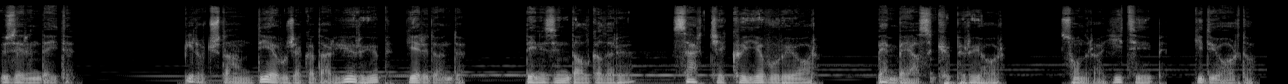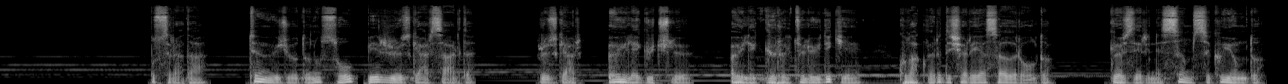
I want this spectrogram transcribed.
üzerindeydi. Bir uçtan diğer uca kadar yürüyüp geri döndü. Denizin dalgaları sertçe kıyıya vuruyor, bembeyaz köpürüyor, sonra yitip gidiyordu. Bu sırada tüm vücudunu soğuk bir rüzgar sardı. Rüzgar öyle güçlü, öyle gürültülüydü ki kulakları dışarıya sağır oldu. Gözlerini sımsıkı yumdu.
